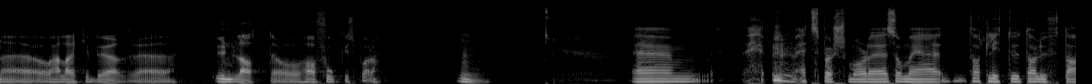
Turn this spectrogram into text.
uh, og heller ikke bør, uh, unnlate å ha fokus på. da. Mm. Um, et spørsmål som er tatt litt ut av lufta.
